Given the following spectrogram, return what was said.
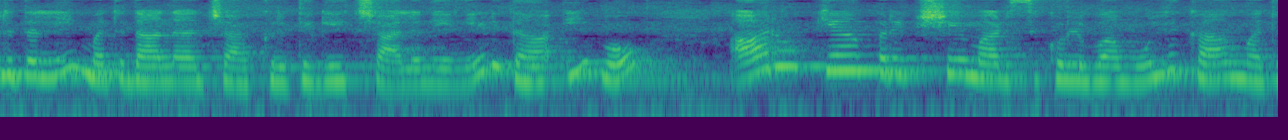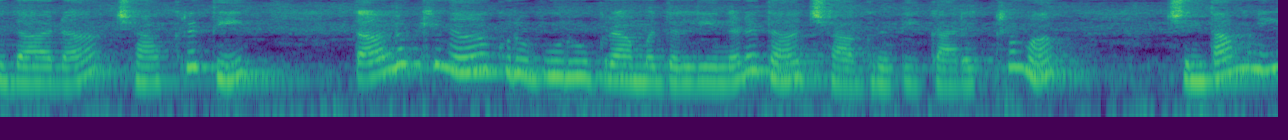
ಕ್ಷೇತ್ರದಲ್ಲಿ ಮತದಾನ ಜಾಗೃತಿಗೆ ಚಾಲನೆ ನೀಡಿದ ಇಒ, ಆರೋಗ್ಯ ಪರೀಕ್ಷೆ ಮಾಡಿಸಿಕೊಳ್ಳುವ ಮೂಲಕ ಮತದಾನ ಜಾಗೃತಿ. ತಾಲೂಕಿನ ಕುರುಬೂರು ಗ್ರಾಮದಲ್ಲಿ ನಡೆದ ಜಾಗೃತಿ ಕಾರ್ಯಕ್ರಮ, ಚಿಂತಾಮಣಿ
